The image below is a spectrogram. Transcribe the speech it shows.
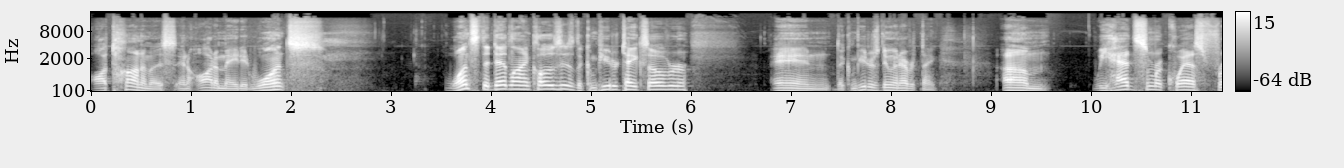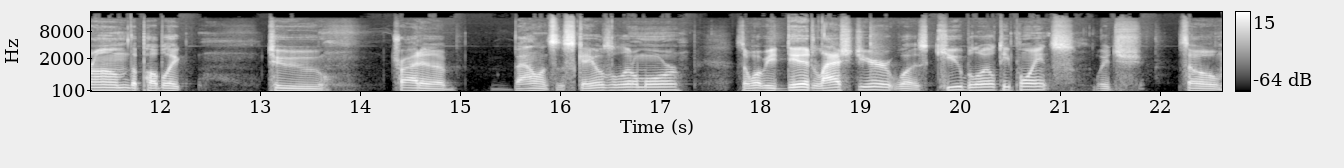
autonomous and automated. Once once the deadline closes, the computer takes over, and the computer's doing everything. Um, we had some requests from the public to try to balance the scales a little more. So what we did last year was cube loyalty points, which so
